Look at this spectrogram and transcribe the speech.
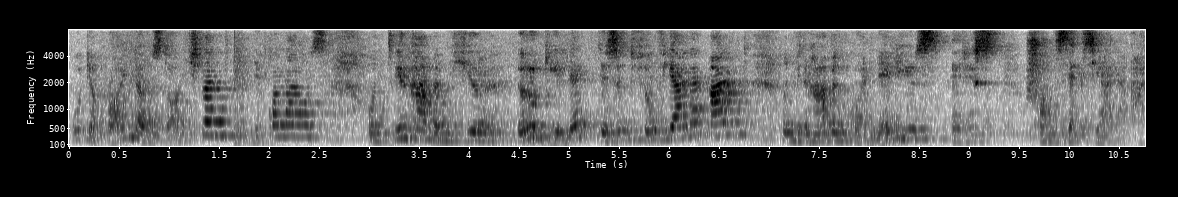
gute Freunde aus Deutschland mit Nikolaus. Und wir haben hier Rugile, die sind fünf Jahre alt. Und wir haben Cornelius, er ist schon sechs Jahre alt.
